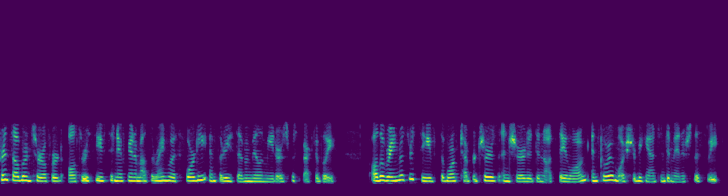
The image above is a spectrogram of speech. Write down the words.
Prince Albert and Turtleford also received significant amounts of rain with 40 and 37 millimeters, respectively. Although rain was received, the warm temperatures ensured it did not stay long, and soil moisture began to diminish this week.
